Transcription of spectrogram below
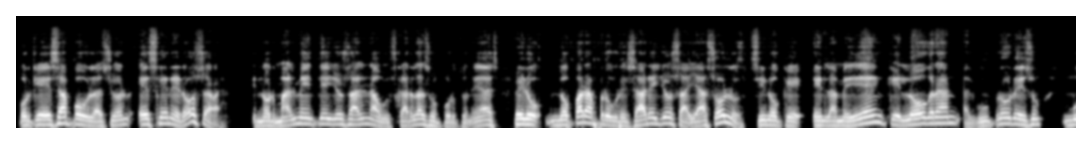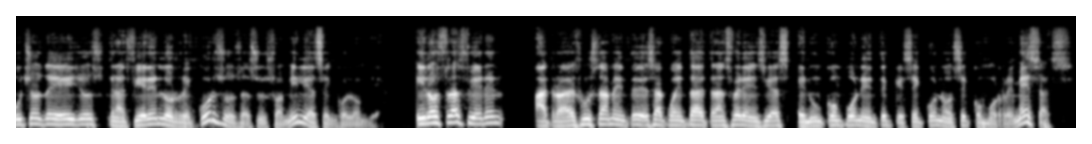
porque esa población es generosa, normalmente ellos salen a buscar las oportunidades, pero no para progresar ellos allá solos, sino que en la medida en que logran algún progreso, muchos de ellos transfieren los recursos a sus familias en Colombia y los transfieren a través justamente de esa cuenta de transferencias en un componente que se conoce como remesas.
